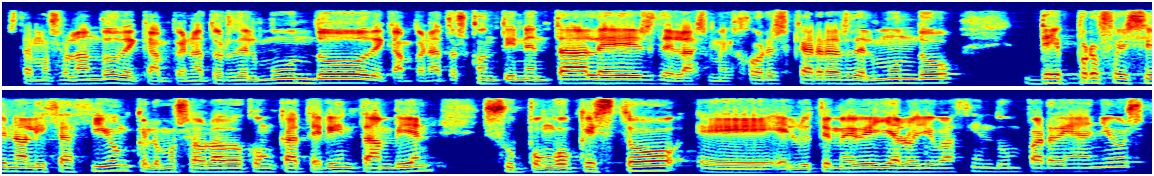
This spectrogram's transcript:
estamos hablando de campeonatos del mundo, de campeonatos continentales, de las mejores carreras del mundo, de profesionalización, que lo hemos hablado con Catherine también. Supongo que esto, eh, el UTMB ya lo lleva haciendo un par de años,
